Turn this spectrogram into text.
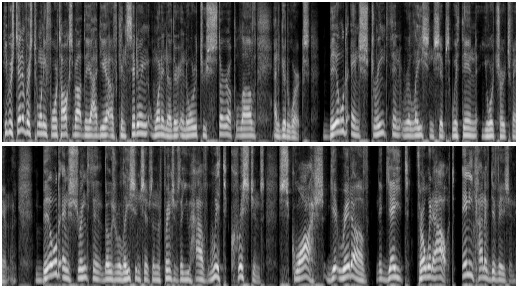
Hebrews 10 and verse 24 talks about the idea of considering one another in order to stir up love and good works. Build and strengthen relationships within your church family. Build and strengthen those relationships and the friendships that you have with Christians. Squash, get rid of, negate, throw it out. Any kind of division,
